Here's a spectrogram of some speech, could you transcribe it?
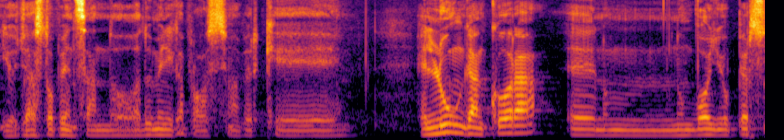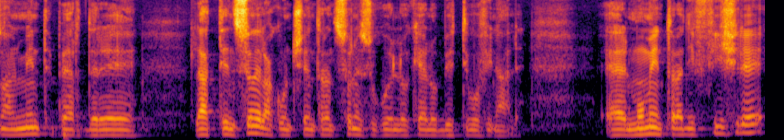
Io già sto pensando a domenica prossima perché è lunga ancora e non, non voglio personalmente perdere l'attenzione e la concentrazione su quello che è l'obiettivo finale. Eh, il momento era difficile,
